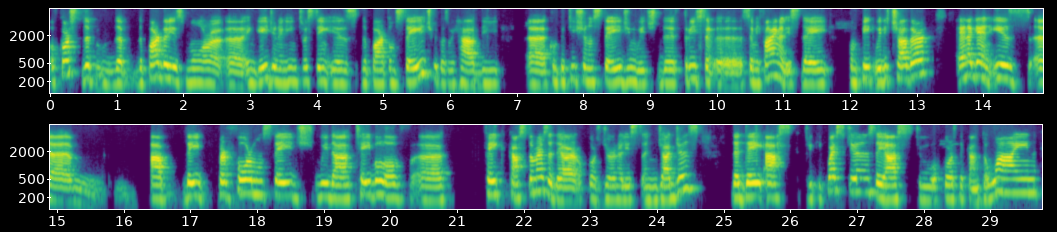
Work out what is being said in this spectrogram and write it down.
Of course, the the, the part that is more uh, engaging and interesting is the part on stage because we have the uh, competition on stage in which the three se- uh, semifinalists they compete with each other and again is um, uh, they perform on stage with a table of uh, fake customers that they are of course journalists and judges that they ask tricky questions they ask to of course decant a wine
